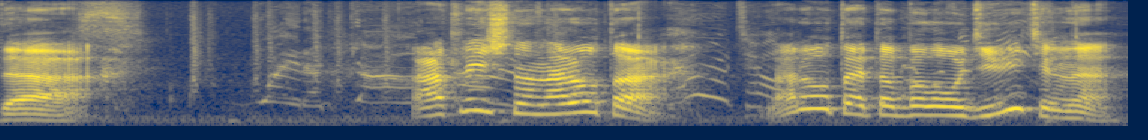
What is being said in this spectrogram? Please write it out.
Да. Отлично, Наруто. Наруто, это было удивительно.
